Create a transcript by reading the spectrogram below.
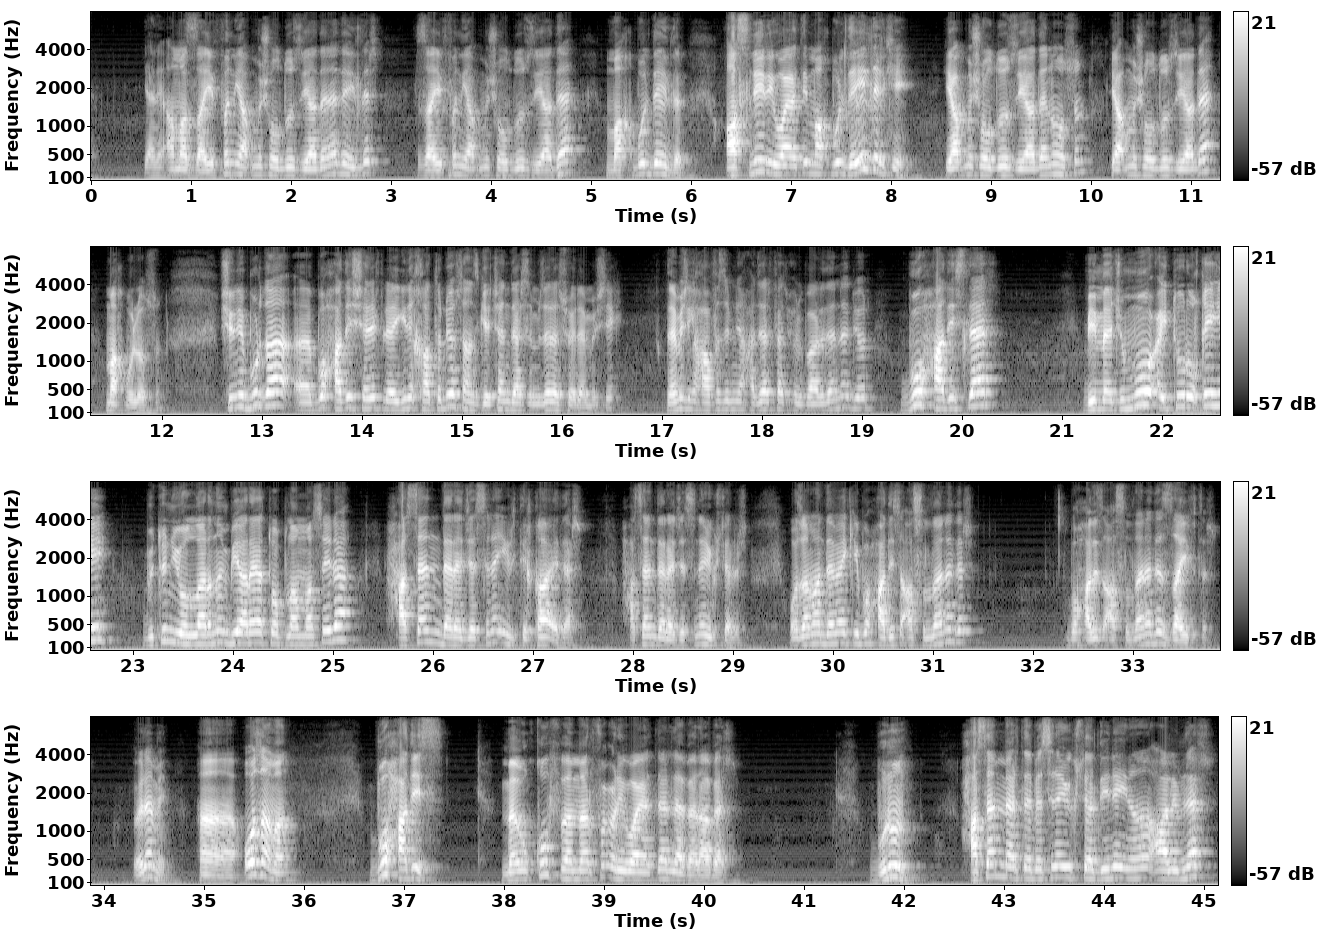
yani ama zayıfın yapmış olduğu ziyade ne değildir? Zayıfın yapmış olduğu ziyade makbul değildir. Asli rivayeti makbul değildir ki yapmış olduğu ziyade ne olsun? Yapmış olduğu ziyade makbul olsun. Şimdi burada e, bu hadis-i şerifle ilgili hatırlıyorsanız geçen dersimizde de söylemiştik. Demiş ki Hafız İbn Hacer Fethül Bari'de ne diyor? Bu hadisler bir mecmu'i turukihi bütün yollarının bir araya toplanmasıyla hasen derecesine irtika eder. Hasen derecesine yükselir. O zaman demek ki bu hadis aslında nedir? Bu hadis aslında nedir? Zayıftır. Öyle mi? Ha, o zaman bu hadis mevkuf ve merfu rivayetlerle beraber bunun hasen mertebesine yükseldiğine inanan alimler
